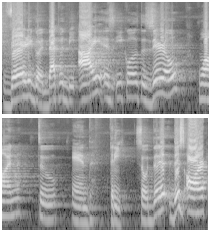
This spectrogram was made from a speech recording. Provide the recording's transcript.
Very good. That would be i is equal to 0, 1, 2, and 3. So th these are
